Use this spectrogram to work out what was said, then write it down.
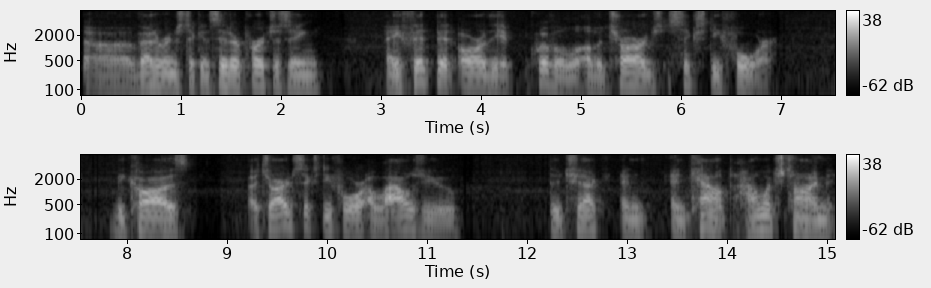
uh, veterans to consider purchasing a Fitbit or the equivalent of a Charge 64 because a Charge 64 allows you to check and, and count how much time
